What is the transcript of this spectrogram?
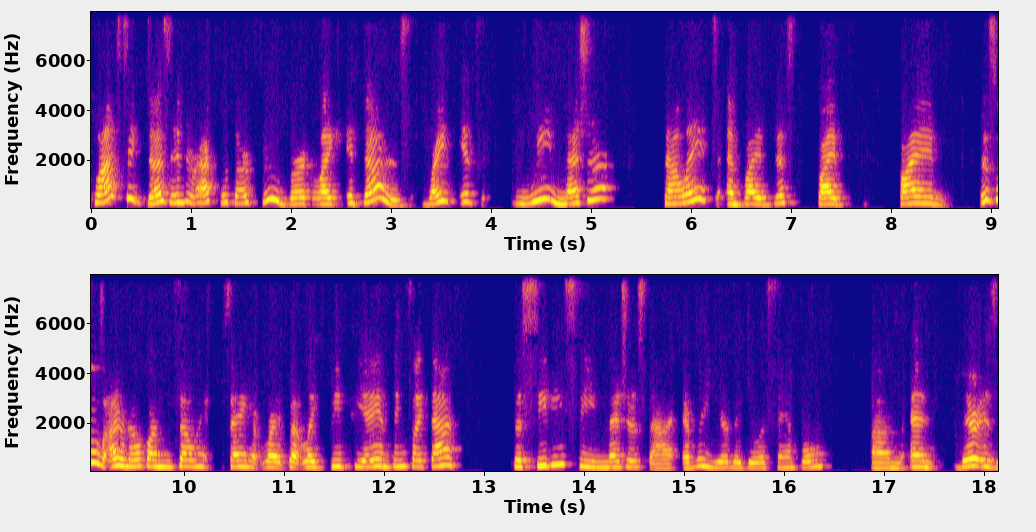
Plastic does interact with our food, Burke. Like it does, right? It's we measure phthalates, and by this, by by this was I don't know if I'm selling, saying it right, but like BPA and things like that the CDC measures that every year they do a sample, um, and there is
